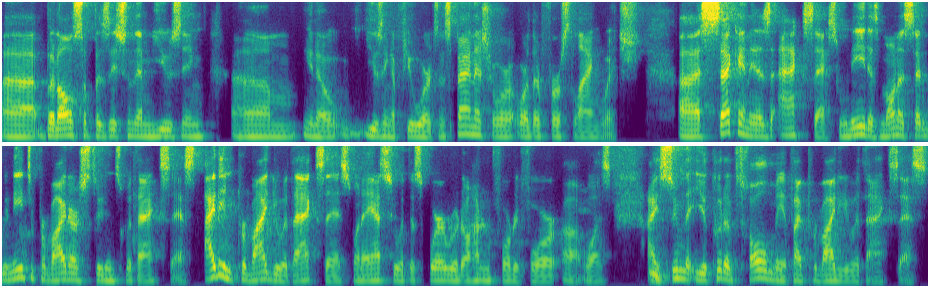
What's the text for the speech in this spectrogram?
uh, but also position them using, um, you know, using a few words in Spanish or, or their first language. Uh, second is access. We need, as Mona said, we need to provide our students with access. I didn't provide you with access when I asked you what the square root of 144 uh, was. I hmm. assume that you could have told me if I provided you with access.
